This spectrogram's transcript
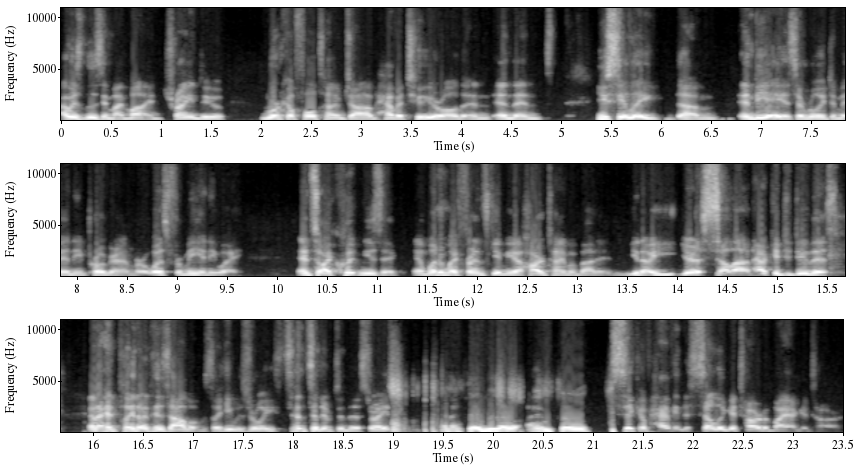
i was losing my mind trying to work a full-time job have a two-year-old and, and then ucla um, mba is a really demanding program or it was for me anyway And so I quit music. And one of my friends gave me a hard time about it. You know, you're a sellout. How could you do this? And I had played on his album, so he was really sensitive to this, right? And I said, you know, I am so sick of having to sell a guitar to buy a guitar.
